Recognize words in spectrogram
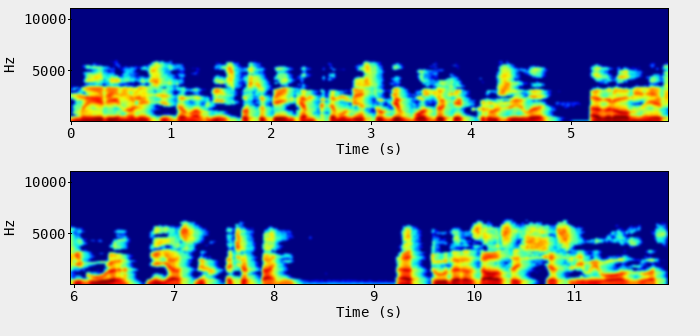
Мы ринулись из дома вниз по ступенькам к тому месту, где в воздухе кружила огромная фигура неясных очертаний. Оттуда раздался счастливый возглас.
